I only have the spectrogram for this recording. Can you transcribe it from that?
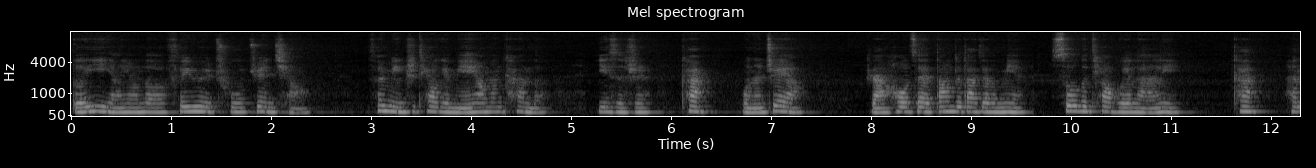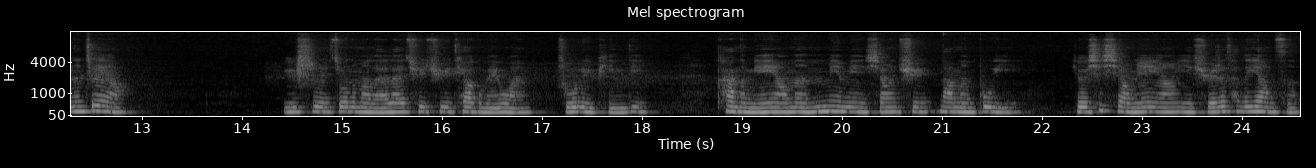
得意洋洋地飞跃出圈墙，分明是跳给绵羊们看的，意思是看我能这样，然后再当着大家的面嗖地跳回栏里，看还能这样。于是就那么来来去去跳个没完，如履平地，看得绵羊们面面相觑，纳闷不已。有些小绵羊也学着他的样子。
